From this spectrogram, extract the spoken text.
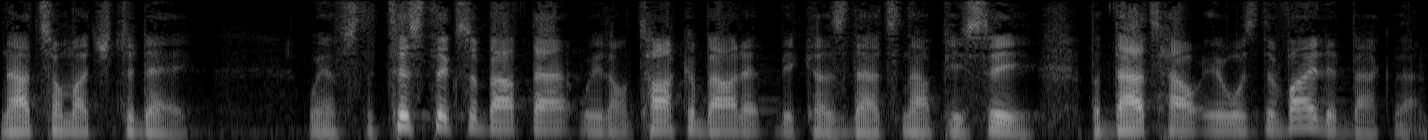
not so much today. We have statistics about that. We don't talk about it because that's not PC. But that's how it was divided back then.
